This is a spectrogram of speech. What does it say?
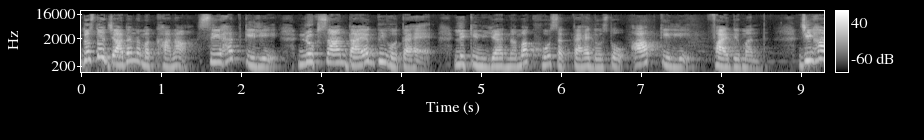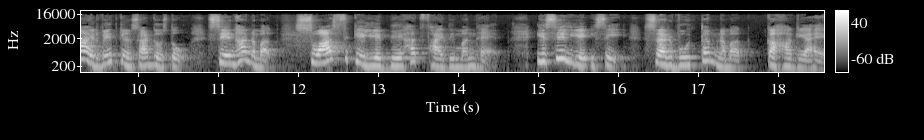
दोस्तों, ज़्यादा नमक खाना सेहत के लिए नुकसानदायक भी होता है, लेकिन यह नमक हो सकता है दोस्तों आपके लिए फ़ायदेमंद। जी हाँ आयुर्वेद के अनुसार दोस्तों, सेंधा नमक स्वास्थ्य के लिए बेहद फ़ायदेमंद है। इसीलिए इसे सर्वोत्तम नमक कहा गया है।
